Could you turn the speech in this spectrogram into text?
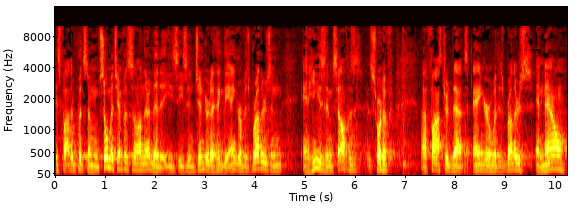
His father put some, so much emphasis on there that he's, he's engendered, I think, the anger of his brothers and, and he's himself has, has sort of uh, fostered that anger with his brothers. And now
